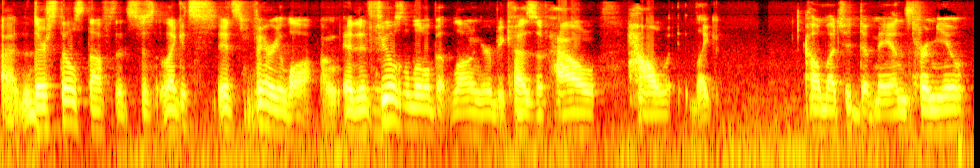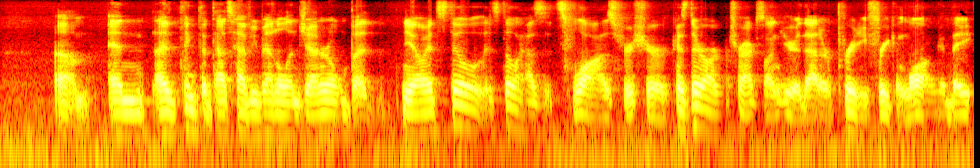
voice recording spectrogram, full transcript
uh, there's still stuff that's just like it's it's very long. And it feels a little bit longer because of how how like how much it demands from you. Um, and I think that that's heavy metal in general but you know it still it still has its flaws for sure. Because there are tracks on here that are pretty freaking long and they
